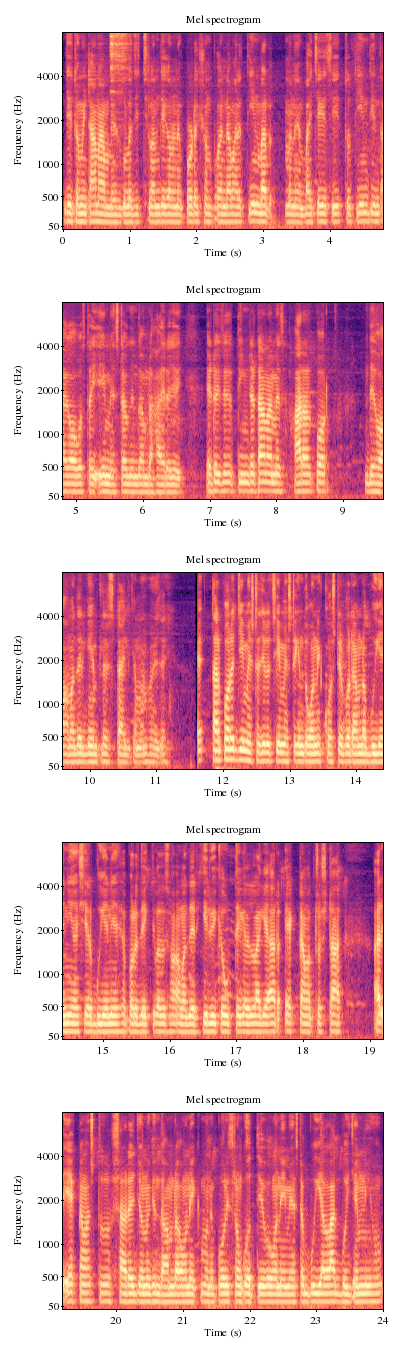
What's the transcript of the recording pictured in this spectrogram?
যেহেতু আমি টানা ম্যাচগুলো জিতছিলাম, যে কারণে প্রোটেকশন পয়েন্ট আমার তিনবার মানে বাইচে গেছি। তো তিন তিন থাকা অবস্থায় এই ম্যাচটাও কিন্তু আমরা হারে যাই। এটা হচ্ছে তিনটা টানা ম্যাচ হারার পর দেখো আমাদের গেম প্লে স্টাইল কেমন হয়ে যায়। তারপরে যে ম্যাচটা ছিল, সেই ম্যাচটা কিন্তু অনেক কষ্টের পরে আমরা বুইয়ে নিয়ে আসি। আর বুইয়ে নিয়ে আসার পরে দেখতে পাচ্ছ আমাদের হিরুইকে উঠতে গেলে লাগে আর একটা মাত্র স্টার আর একটা তো স্টারের জন্য কিন্তু আমরা অনেক মানে পরিশ্রম করতে হবে মানে এই ম্যাচটা বইয়া লাগবোই যেমনি হোক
